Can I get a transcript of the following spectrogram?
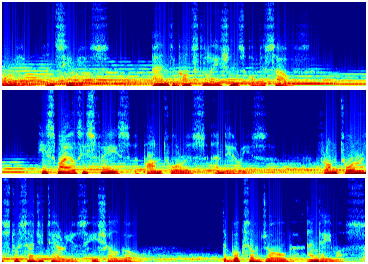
Orion and Sirius, and the constellations of the south. He smiles his face upon Taurus and Aries. From Taurus to Sagittarius he shall go. The books of Job and Amos.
